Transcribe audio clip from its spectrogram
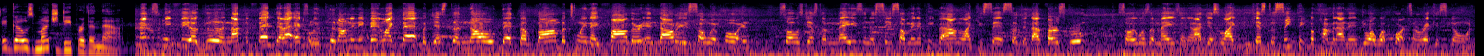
it goes much deeper than that. It makes me feel good, not the fact that I actually put on an event like that, but just to know that the bond between a father and daughter is so important. So it was just amazing to see so many people out, and like you said, such a diverse group. So it was amazing, and I just like just to see people coming out and enjoy what Parks and Rec is doing.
